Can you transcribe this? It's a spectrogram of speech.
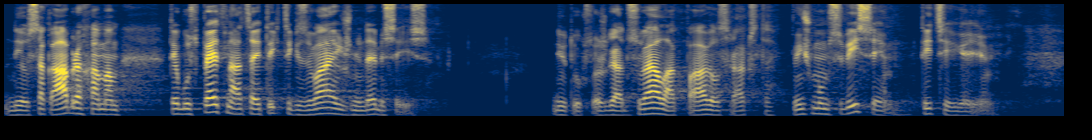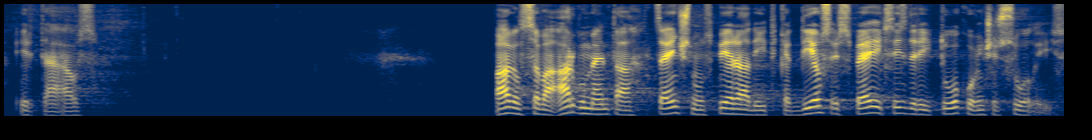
Dievs saka Abrahamam, tev būs pēcnācēji tik, cik zvaigžņu debesīs. 2000 gadus vēlāk Pāvils raksta, viņš mums visiem ticīgajiem ir tēvs. Pāvils savā argumentā cenšas mums pierādīt, ka Dievs ir spējīgs izdarīt to, ko viņš ir solījis.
